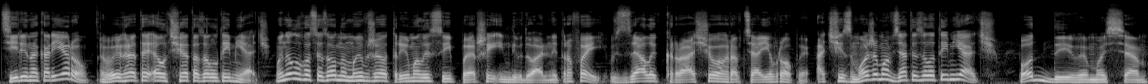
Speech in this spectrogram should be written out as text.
Цілі на кар'єру виграти ЛЧ та золотий м'яч. Минулого сезону ми вже отримали свій перший індивідуальний трофей. Взяли кращого гравця Європи. А чи зможемо взяти золотий м'яч? Подивимося.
